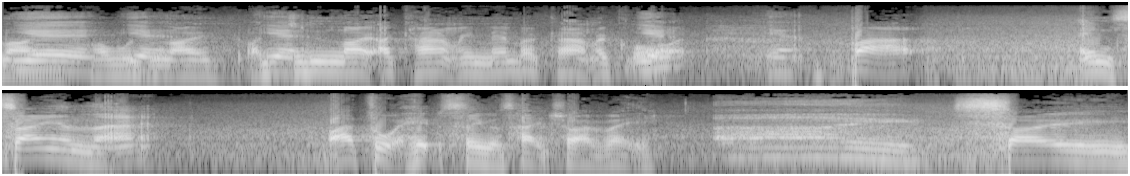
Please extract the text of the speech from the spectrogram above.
know. Yeah, I wouldn't yeah, know. I yeah. didn't know. I can't remember. I Can't recall Yeah. it. Yeah. But in saying that, I thought Hep C was HIV. Oh. So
